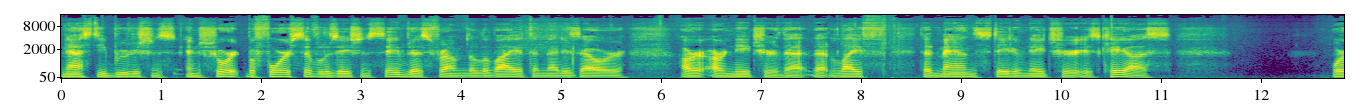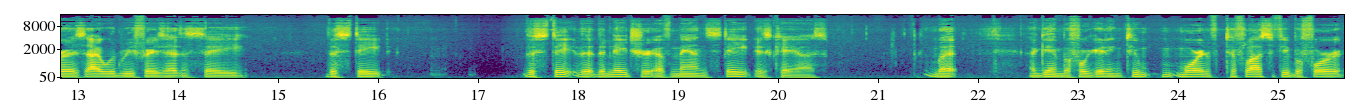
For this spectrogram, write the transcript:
nasty, brutish, and, and, short before civilization saved us from the leviathan that is our our our nature. That that life, that man's state of nature is chaos. Whereas I would rephrase that and say, the state, the state, the, the nature of man's state is chaos. But again, before getting too more into philosophy, before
